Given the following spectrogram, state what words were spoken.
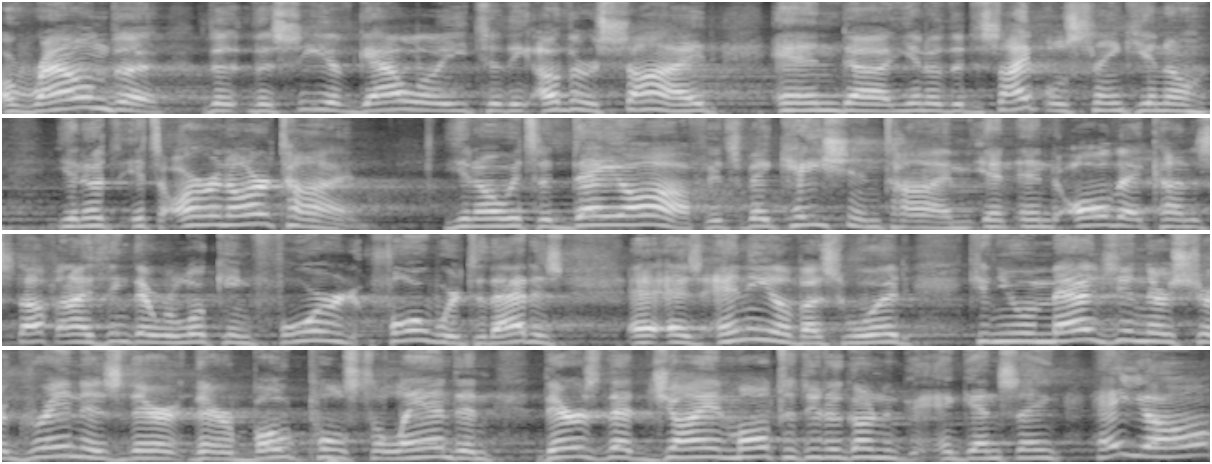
around the, the, the Sea of Galilee to the other side and uh, you know the disciples think you know you know it's R&R time you know, it's a day off, it's vacation time, and, and, all that kind of stuff. And I think they were looking forward, forward to that as, as any of us would. Can you imagine their chagrin as their, their boat pulls to land and there's that giant multitude going again saying, Hey, y'all.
